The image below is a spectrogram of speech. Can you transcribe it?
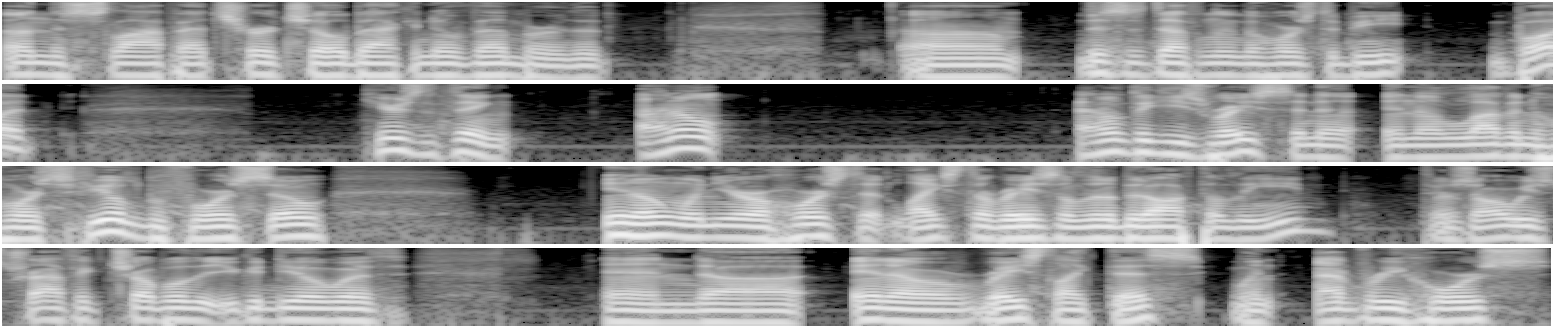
on the slop at Churchill back in November. That, um, this is definitely the horse to beat. But here's the thing, I don't. I don't think he's raced in a, an 11 horse field before. So, you know, when you're a horse that likes to race a little bit off the lead, there's always traffic trouble that you could deal with. And uh, in a race like this, when every horse,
